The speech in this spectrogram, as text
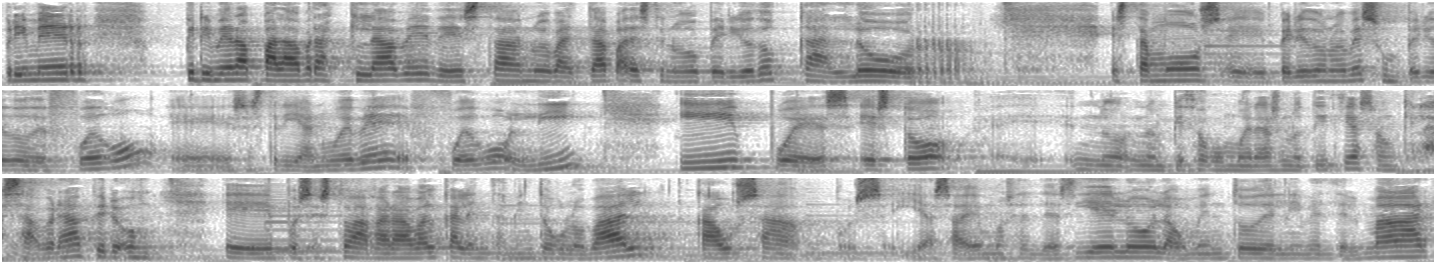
primer, primera palabra clave de esta nueva etapa, de este nuevo periodo, calor. Estamos, eh, periodo 9 es un periodo de fuego, eh, es estrella 9, fuego, Li, y pues esto no, empiezo con buenas noticias, aunque las habrá, pero eh, pues esto agrava el calentamiento global, causa, pues ya sabemos, el deshielo, el aumento del nivel del mar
